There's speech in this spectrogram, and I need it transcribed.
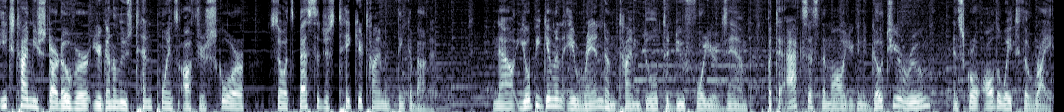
each time you start over, you're going to lose 10 points off your score, so it's best to just take your time and think about it. Now, you'll be given a random time duel to do for your exam, but to access them all, you're going to go to your room and scroll all the way to the right.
